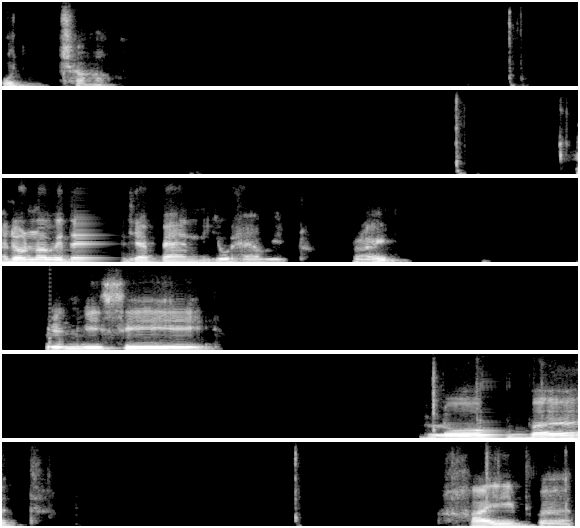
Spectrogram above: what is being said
උච්චා. I don't know whether Japan you have it, right? When we say low birth, high birth,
